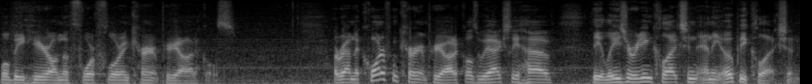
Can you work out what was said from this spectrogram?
will be here on the fourth floor in current periodicals. Around the corner from current periodicals, we actually have the leisure reading collection and the Opie collection.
